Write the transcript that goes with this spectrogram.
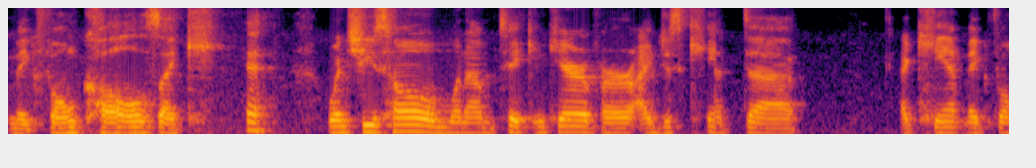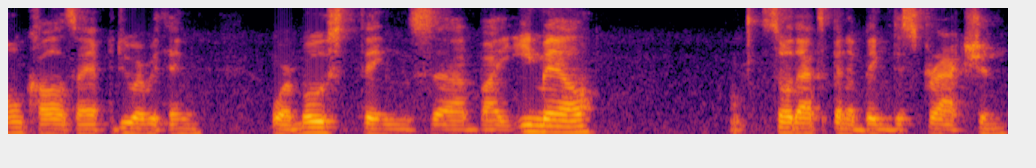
make phone calls. I can't when she's home when I'm taking care of her. I just can't. Uh, I can't make phone calls. I have to do everything or most things uh, by email. So that's been a big distraction.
